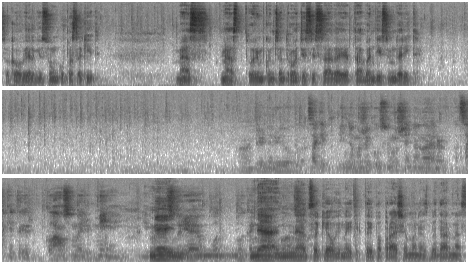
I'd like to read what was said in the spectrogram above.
sakau, vėlgi sunku pasakyti. Mes, mes turim koncentruotis į save ir tą bandysim daryti. Treneriui jau atsakėte į nemažai klausimų šiandien, ar atsakėte ir klausimą ir mėjai? Mėjai. Ne, neatsakiau, jinai tik tai paprašė manęs, bet dar mes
